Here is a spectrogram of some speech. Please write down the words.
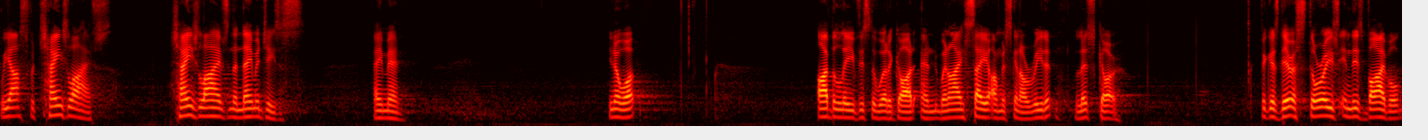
We ask for changed lives. Change lives in the name of Jesus. Amen. You know what? I believe this is the Word of God, and when I say I'm just going to read it, let's go. Because there are stories in this Bible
